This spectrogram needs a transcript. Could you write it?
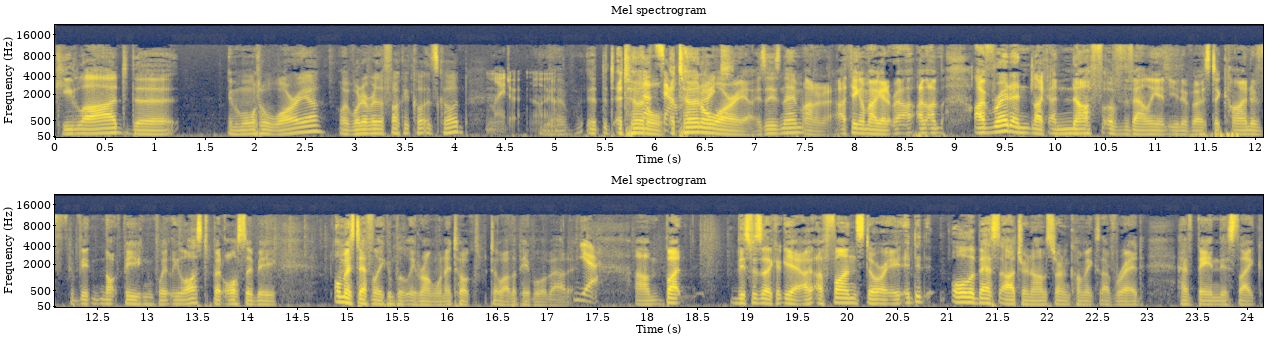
Gilad the Immortal Warrior, or whatever the fuck it called, it's called. I don't know. Yeah, Et- Eternal That sounds Eternal right. Warrior is his name. I don't know. I think I might get it. right. I, I'm, I've read en- like enough of the Valiant universe to kind of be, not be completely lost, but also be almost definitely completely wrong when I talk to other people about it. Yeah. Um, but this was like a, yeah, a, a fun story. It, it did all the best Archer and Armstrong comics I've read have been this like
